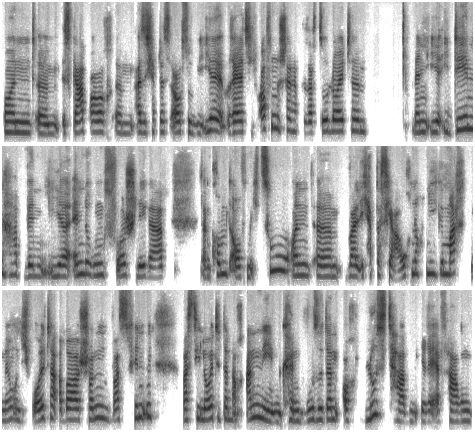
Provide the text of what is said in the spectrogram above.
Und ähm, es gab auch, ähm, also ich habe das auch so wie ihr relativ offen gestanden, habe gesagt, so Leute, wenn ihr Ideen habt, wenn ihr Änderungsvorschläge habt, dann kommt auf mich zu. Und ähm, weil ich habe das ja auch noch nie gemacht, ne? Und ich wollte aber schon was finden, was die Leute dann auch annehmen können, wo sie dann auch Lust haben, ihre Erfahrungen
